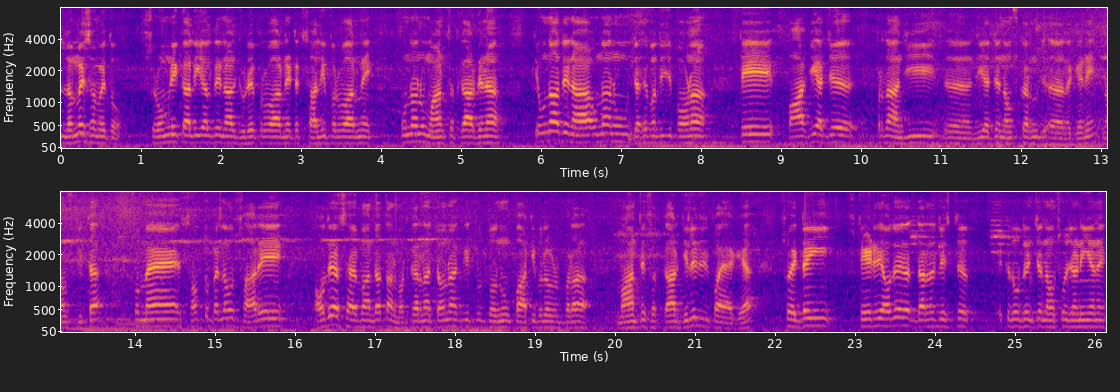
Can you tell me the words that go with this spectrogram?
ਲੰਮੇ ਸਮੇਂ ਤੋਂ ਸ਼੍ਰੋਮਣੀ ਅਕਾਲੀ ਦਲ ਦੇ ਨਾਲ ਜੁੜੇ ਪਰਿਵਾਰ ਨੇ, ਟਕਸਾਲੀ ਪਰਿਵਾਰ ਨੇ, ਉਹਨਾਂ ਨੂੰ ਮਾਣ ਸਤਿਕਾਰ ਦੇਣਾ ਤੇ ਉਹਨਾਂ ਦੇ ਨਾਲ, ਉਹਨਾਂ ਨੂੰ ਜਥੇਬੰਦੀ 'ਚ ਪਾਉਣਾ ਤੇ ਪਾ ਕੇ ਅੱਜ ਪ੍ਰਧਾਨ ਜੀ ਜੀ ਅੱਜ ਅਨਾਉਂਸ ਕਰਨ ਲੱਗੇ ਨੇ ਅਨਾਉਂਸ ਕੀਤਾ। ਸੋ ਮੈਂ ਸਭ ਤੋਂ ਪਹਿਲਾਂ ਉਹ ਸਾਰੇ ਅਹੁਦੇਦਾਰ ਸਾਹਿਬਾਨ ਦਾ ਧੰਨਵਾਦ ਕਰਨਾ ਚਾਹੁੰਦਾ ਕਿ ਤੁ- ਤੁਹਾਨੂੰ ਪਾਰਟੀ ਵੱਲੋਂ ਬੜਾ ਮਾਣ ਤੇ ਸਤਿਕਾਰ ਜ਼ਿਲ੍ਹੇ ਦੇ ਪਾਇਆ ਗਿਆ। ਸੋ ਇਦਾਂ ਹੀ ਸਟੇਟ ਦੇ ਅਹੁਦੇਦਾਰਾਂ ਦੀ ਲਿਸਟ ਇੱਕ ਦੋ ਦਿਨ ਚ ਅਨਾਉਂਸ ਹੋ ਜਾਣੀਆਂ ਨੇ।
